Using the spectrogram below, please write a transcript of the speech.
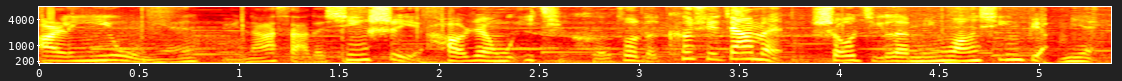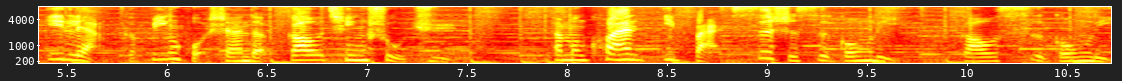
二零一五年，与 NASA 的新视野号任务一起合作的科学家们收集了冥王星表面一两个冰火山的高清数据，它们宽一百四十四公里，高四公里。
